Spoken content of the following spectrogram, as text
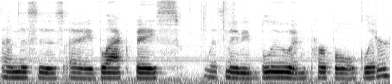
And this is a black base with maybe blue and purple glitter.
